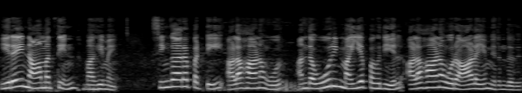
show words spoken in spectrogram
இறை நாமத்தின் மகிமை. சிங்காரப்பட்டி அழகான ஊர். அந்த ஊரின் மையப் பகுதியில் அழகான ஒரு ஆலயம் இருந்தது.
